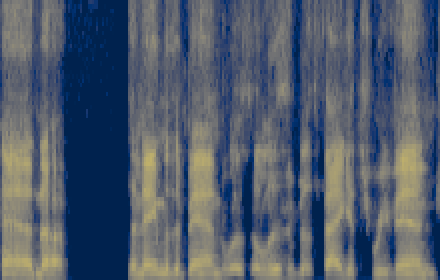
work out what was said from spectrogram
And uh, the name of the band was Elizabeth Faggot's Revenge.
